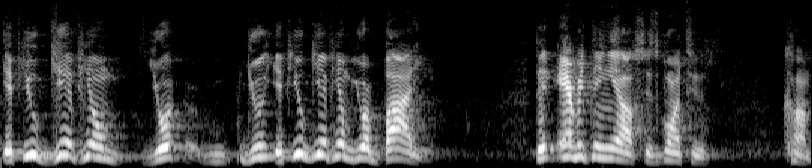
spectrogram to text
if you give Him your, your if you give Him your body, then everything else is going to come.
